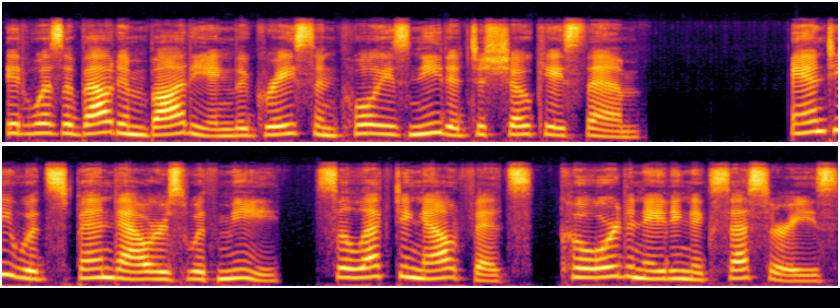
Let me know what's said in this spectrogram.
it was about embodying the grace and poise needed to showcase them. Auntie would spend hours with me, selecting outfits, coordinating accessories,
